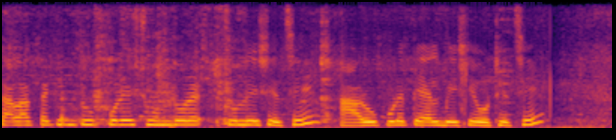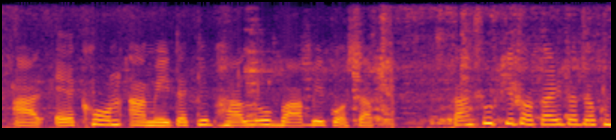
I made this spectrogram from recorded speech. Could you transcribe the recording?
কালারটা কিন্তু উপরে সুন্দর চলে এসেছে আর উপরে তেল বেশি উঠেছে। আর এখন আমি এটাকে ভালোভাবে কষাবো। কারণ শুটকি তরকারিটা যখন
